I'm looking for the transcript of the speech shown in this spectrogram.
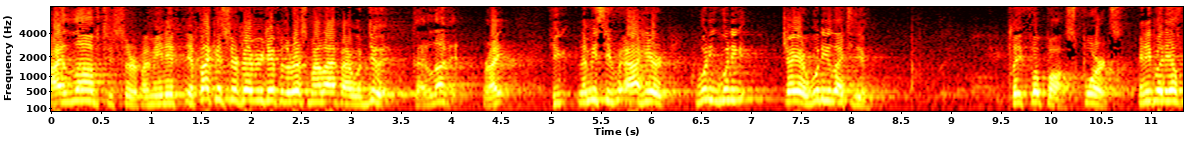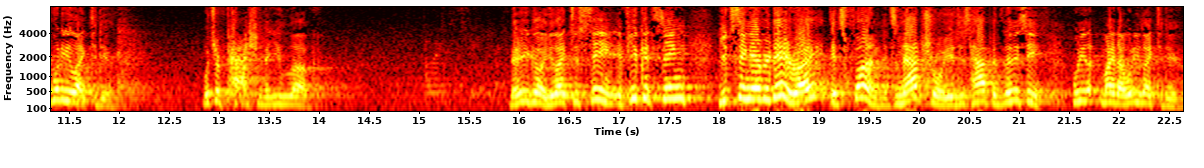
I love to surf. I mean, if, if I could surf every day for the rest of my life, I would do it because I love it, right? You, let me see out here. What do you, what do you, Jair, what do you like to do? Play football, sports. Anybody else? What do you like to do? What's your passion that you love? I like to sing. There you go. You like to sing. If you could sing, you'd sing every day, right? It's fun. It's natural. It just happens. Let me see. What do you, Maida, what do you like to do?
